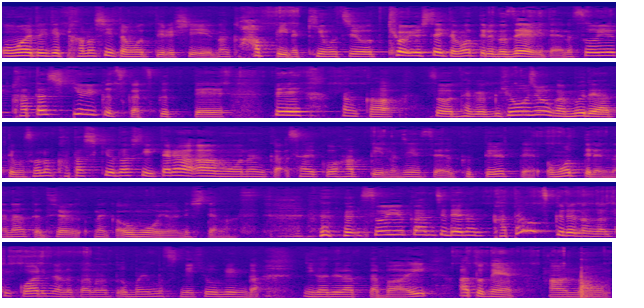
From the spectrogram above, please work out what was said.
お前といて楽しいと思ってるしなんかハッピーな気持ちを共有したいと思ってるのぜみたいなそういう形式をいくつか作ってでなんかそうなんか表情が無であってもその形式を出していたらああもうなんか最高ハッピーな人生を送ってるって思ってるんだなって私はなんか思うようにしてます。そういう感じでなんか型を作るのが結構ありなのかなと思いますね表現が苦手だった場合。あとねあの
